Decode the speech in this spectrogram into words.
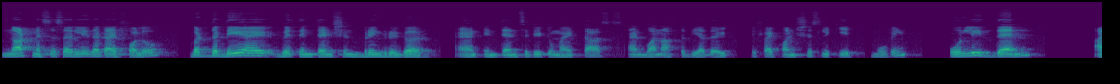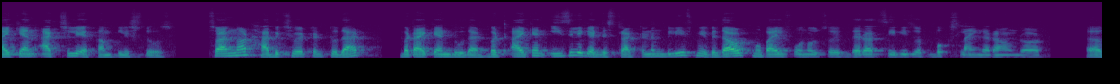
not necessarily that I follow, but the day I, with intention, bring rigor and intensity to my tasks, and one after the other, if I consciously keep moving, only then I can actually accomplish those. So I'm not habituated to that, but I can do that. But I can easily get distracted. And believe me, without mobile phone, also, if there are series of books lying around or uh,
